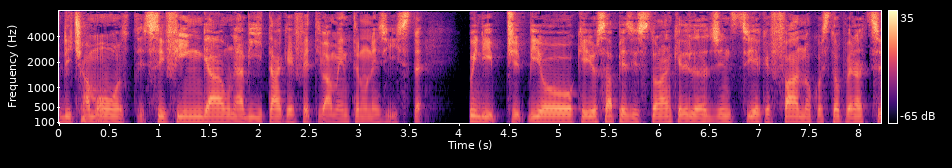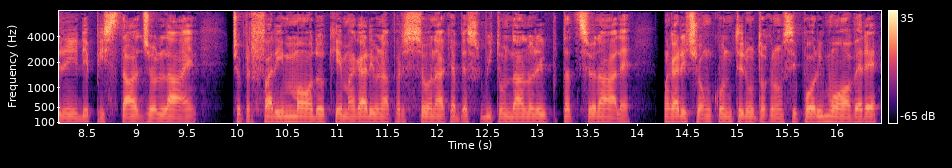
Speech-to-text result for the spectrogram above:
diciamo, si finga una vita che effettivamente non esiste. Quindi io, che io sappia esistono anche delle agenzie che fanno queste operazioni di depistaggio online, cioè per fare in modo che magari una persona che abbia subito un danno reputazionale, magari c'è un contenuto che non si può rimuovere,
